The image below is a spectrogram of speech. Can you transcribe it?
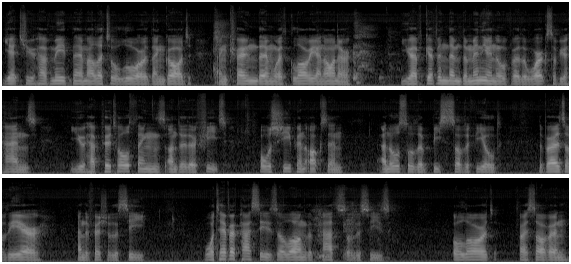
Yet you have made them a little lower than God, and crowned them with glory and honor. You have given them dominion over the works of your hands. You have put all things under their feet, all sheep and oxen, and also the beasts of the field, the birds of the air, and the fish of the sea, whatever passes along the paths of the seas. O Lord, our sovereign,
